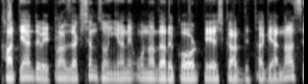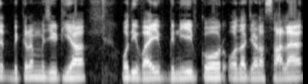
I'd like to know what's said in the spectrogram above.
ਖਾਤਿਆਂ ਦੇ ਵਿੱਚ ਟ੍ਰਾਂਜੈਕਸ਼ਨਸ ਹੋਈਆਂ ਨੇ, ਉਹਨਾਂ ਦਾ ਰਿਕਾਰਡ ਪੇਸ਼ ਕਰ ਦਿੱਤਾ ਗਿਆ। ਨਾ ਸਿਰਫ ਵਿਕਰਮ ਮਜੀਠੀਆ, ਉਹਦੀ ਵਾਈਫ ਗਨੀਵ ਕੌਰ, ਉਹਦਾ ਜਿਹੜਾ ਸਾਲਾ ਹੈ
